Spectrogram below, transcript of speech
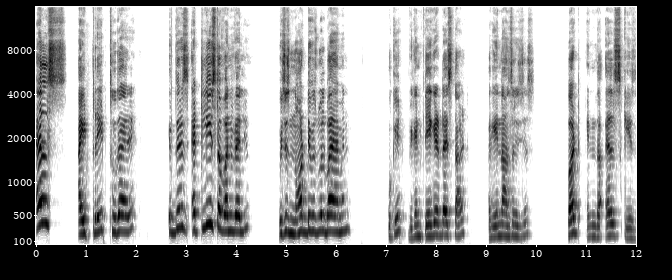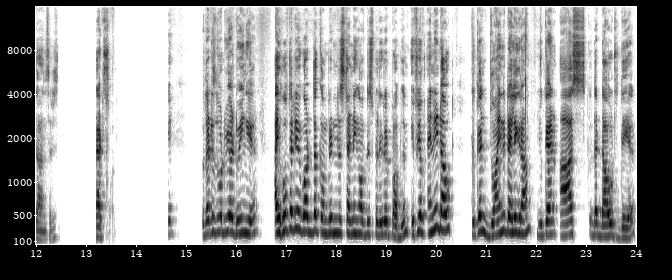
else I iterate through the array if there is at least a one value which is not divisible by mn okay we can take it as start. Again the answer is yes. But in the else case the answer is that's all. Okay so that is what we are doing here. I hope that you got the complete understanding of this particular problem. If you have any doubt you can join the telegram. You can ask the doubts there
